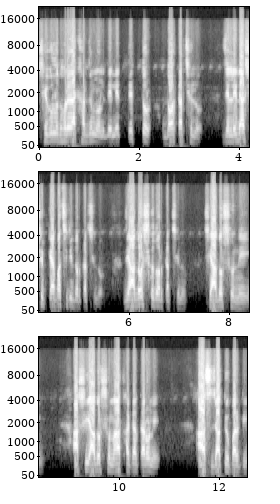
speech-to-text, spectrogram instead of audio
সেগুলো ধরে রাখার জন্য যে নেতৃত্ব দরকার ছিল, যে লিডারশিপ ক্যাপাসিটি দরকার ছিল, যে আদর্শ দরকার ছিল, সে আদর্শ নেই। আর সেই আদর্শ না থাকার কারণে আজ জাতীয় পার্টি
